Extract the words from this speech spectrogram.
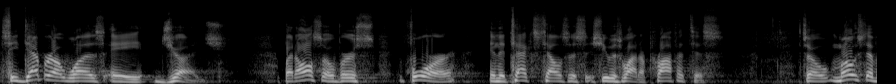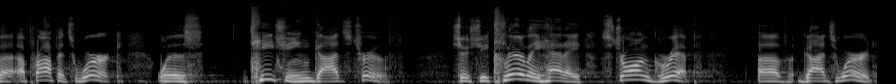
See, Deborah was a judge, but also verse 4 in the text tells us that she was what? A prophetess. So most of a, a prophet's work was teaching God's truth. So she clearly had a strong grip of God's word.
